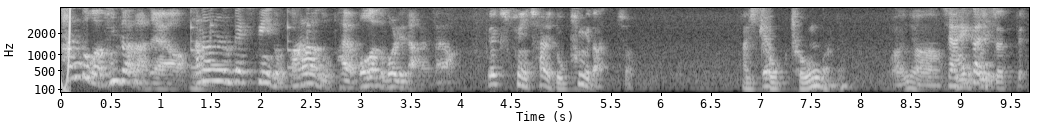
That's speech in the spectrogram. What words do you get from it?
탄도가 둘 다 낮아요. 하나는 백스핀이 높고 하나는 높아요. 뭐가 더 멀리 나갈까요? 백스핀이 차라리 높은 게 낫죠 아니 조, 좋은 거 아니야? 아니야 자, 헷갈리죠? 진짜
